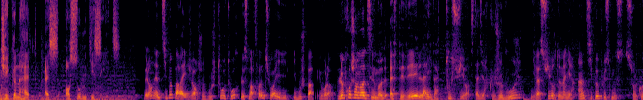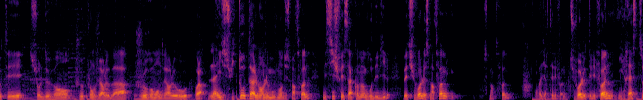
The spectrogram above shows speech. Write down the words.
Chickenhead S8000. Mais là on est un petit peu pareil, genre je bouge tout autour, le smartphone tu vois il, il bouge pas, et voilà. Le prochain mode c'est le mode FPV, là il va tout suivre, c'est-à-dire que je bouge, il va suivre de manière un petit peu plus smooth, sur le côté, sur le devant, je plonge vers le bas, je remonte vers le haut, voilà. Là il suit totalement le mouvement du smartphone, mais si je fais ça comme un gros débile, ben, tu vois le smartphone, smartphone, on va dire téléphone. Tu vois, le téléphone, il reste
